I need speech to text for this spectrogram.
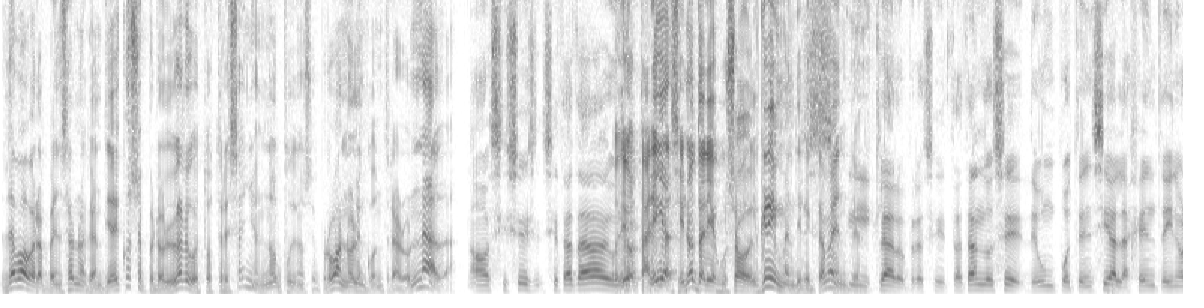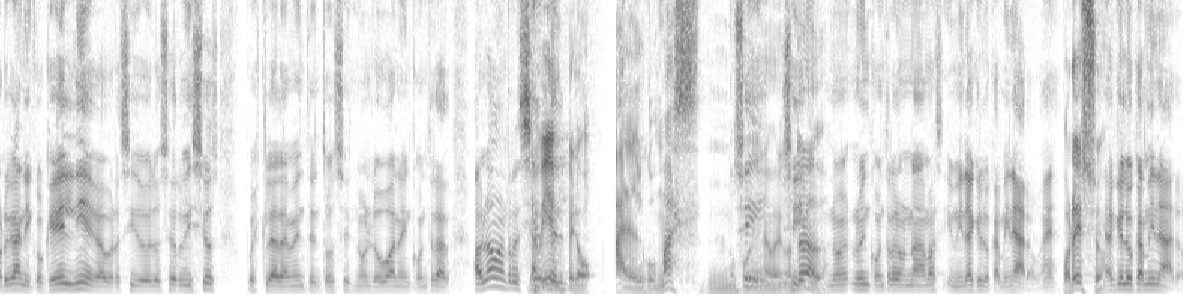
daba para pensar una cantidad de cosas, pero a lo largo de estos tres años no pudieron ser probar, no le encontraron nada. No, si se, se trataba de... Pues digo, estaría, si no estaría acusado del crimen directamente. Sí, claro, pero si tratándose de un potencial agente inorgánico que él niega haber sido de los servicios, pues claramente entonces no lo van a encontrar. Hablaban recién Está bien, del- pero algo más no Sí, podían haber sí, encontrado. no, no encontraron nada más y mirá que lo caminaron. ¿Eh? Por eso. Mirá que lo caminaron.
